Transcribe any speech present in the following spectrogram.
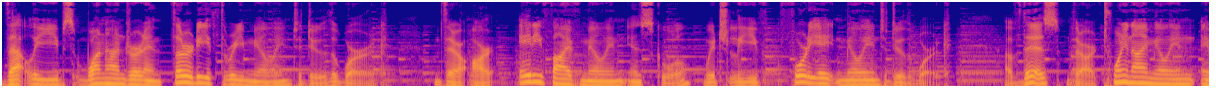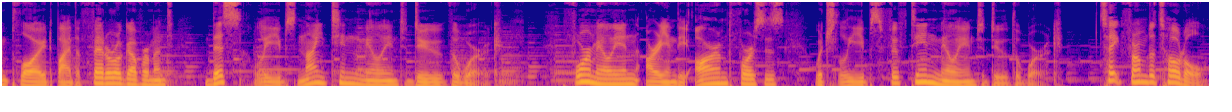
That leaves 133 million to do the work. There are 85 million in school, which leave 48 million to do the work. Of this, there are 29 million employed by the federal government. This leaves 19 million to do the work. 4 million are in the armed forces, which leaves 15 million to do the work. Take from the total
